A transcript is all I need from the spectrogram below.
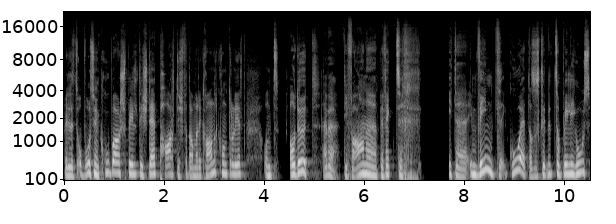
Weil es, obwohl sie in Kuba spielt, ist der Part ist von den Amerikanern kontrolliert. Und auch dort, eben, die Fahne bewegt sich der, im Wind gut. Also es sieht nicht so billig aus.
